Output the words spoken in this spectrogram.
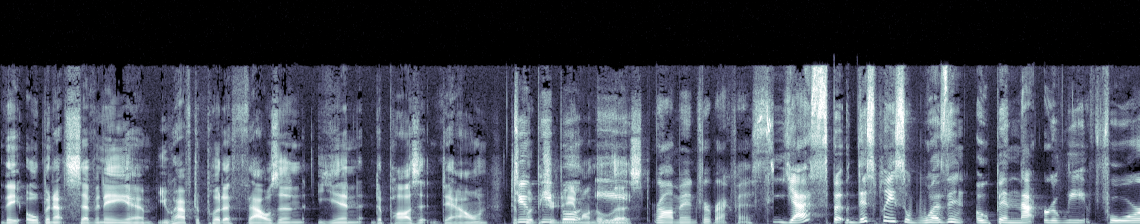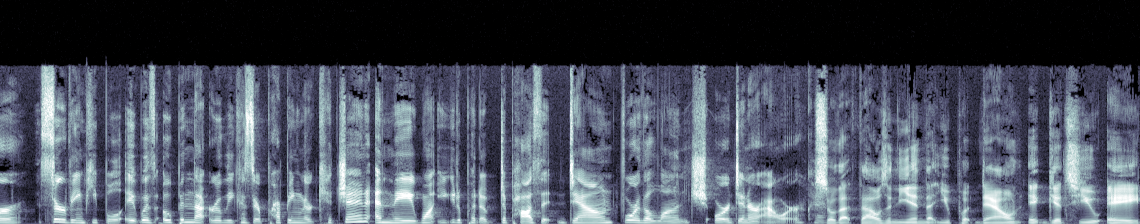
They open at 7 a.m. You have to put a thousand yen deposit down to Do put your name on the eat list. ramen for breakfast? Yes, but this place wasn't open that early for serving people. It was open that early because they're prepping their kitchen and they want you to put a deposit down for the lunch or dinner hour. So that thousand yen that you put down, it gets you a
